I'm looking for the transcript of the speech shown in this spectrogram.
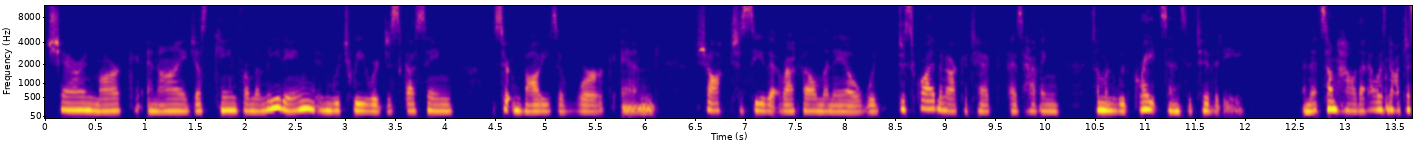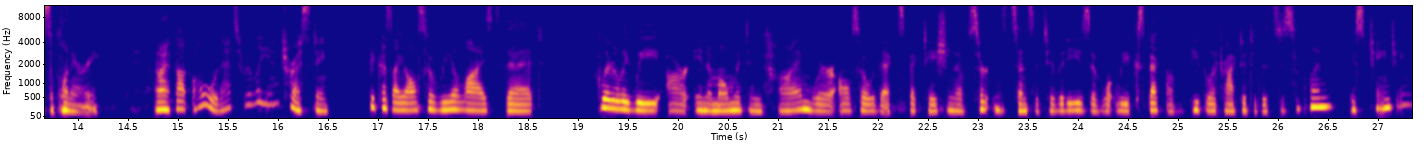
Sharon, Mark, and I just came from a meeting in which we were discussing certain bodies of work and shocked to see that Rafael Moneo would describe an architect as having someone with great sensitivity and that somehow that, that was not disciplinary. And I thought, oh, that's really interesting because I also realized that clearly we are in a moment in time where also the expectation of certain sensitivities of what we expect of people attracted to this discipline is changing.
